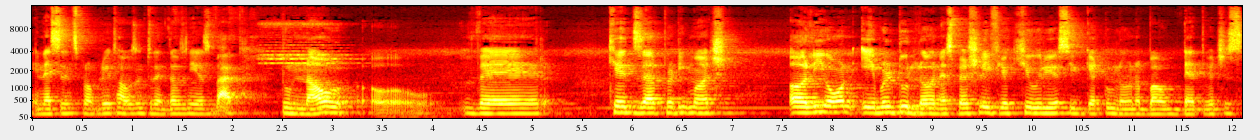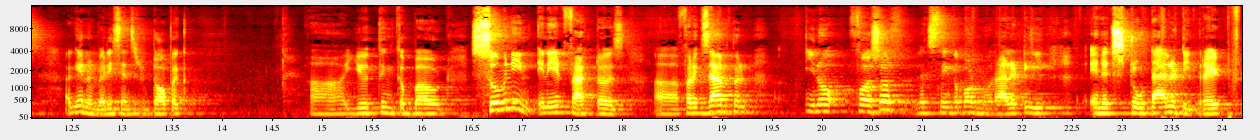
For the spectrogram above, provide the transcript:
In essence, probably a thousand to ten thousand years back to now uh, where kids are pretty much early on able to learn especially if you're curious you get to learn about death which is again a very sensitive topic. Uh, you think about so many innate factors. Uh, for example you know first off let's think about morality in its totality right?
